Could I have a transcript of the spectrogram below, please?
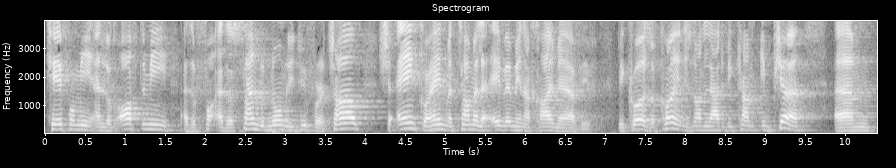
care for me and look after me as a, as a son would normally do for a child. Because a Kohen is not allowed to become impure um,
